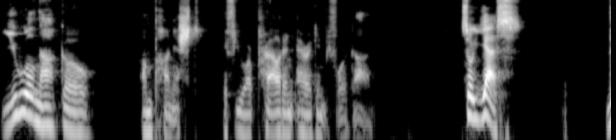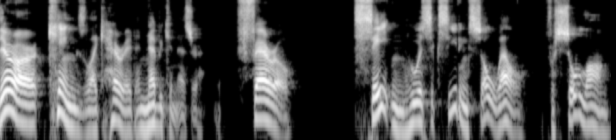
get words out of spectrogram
You will not go unpunished if you are proud and arrogant before God. So, yes, there are kings like Herod and Nebuchadnezzar, Pharaoh, Satan, who is succeeding so well for so long.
